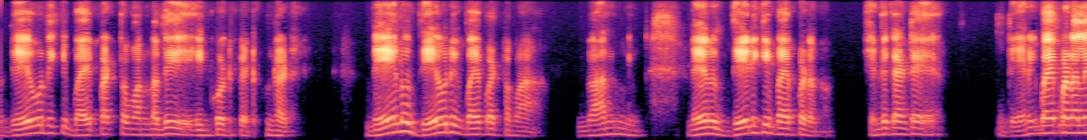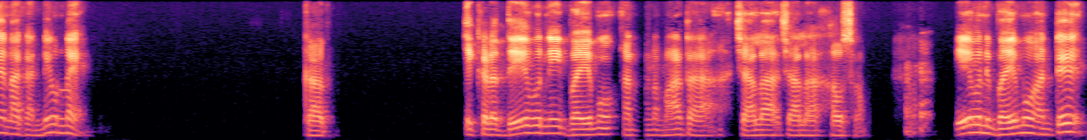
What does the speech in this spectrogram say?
దేవునికి భయపడటం అన్నది ఇంకోటి పెట్టుకున్నాడు. నేను దేవునికి భయపడటమా? దాన్ని నేను దేనికి భయపడను? ఎందుకంటే దేనికి భయపడాలి? నాకు అన్నీ ఉన్నాయి. కాదు. ఇక్కడ దేవుని భయము అన్న మాట చాలా చాలా అవసరం. దేవుని భయము అంటే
